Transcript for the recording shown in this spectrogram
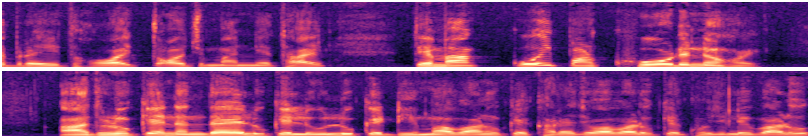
એબ રહિત હોય તો જ માન્ય થાય, તેમાં કોઈ પણ ખોડ ન હોય. આંધળું કે નંદાયેલું કે લૂલું કે ઢીમાવાળું કે ખરજવાવાળું કે ખુજલીવાળું,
